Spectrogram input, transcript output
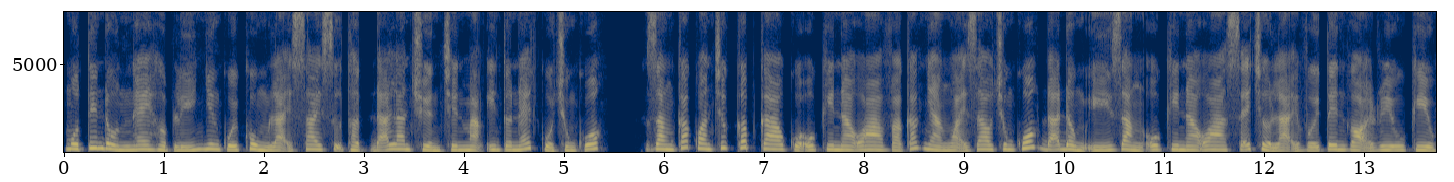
một tin đồn nghe hợp lý nhưng cuối cùng lại sai sự thật đã lan truyền trên mạng Internet của Trung Quốc rằng các quan chức cấp cao của Okinawa và các nhà ngoại giao Trung Quốc đã đồng ý rằng Okinawa sẽ trở lại với tên gọi Ryukyu.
